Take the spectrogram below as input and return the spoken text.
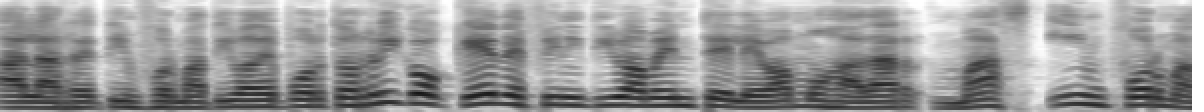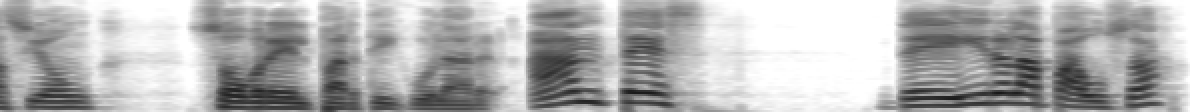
a la red informativa de Puerto Rico, que definitivamente le vamos a dar más información sobre el particular. Antes de ir a la pausa,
